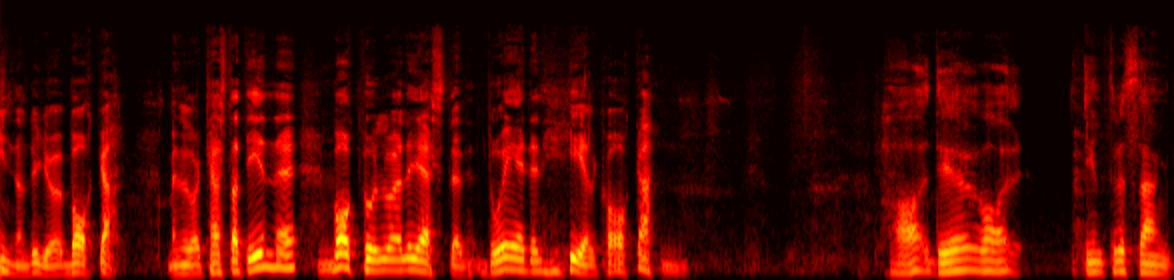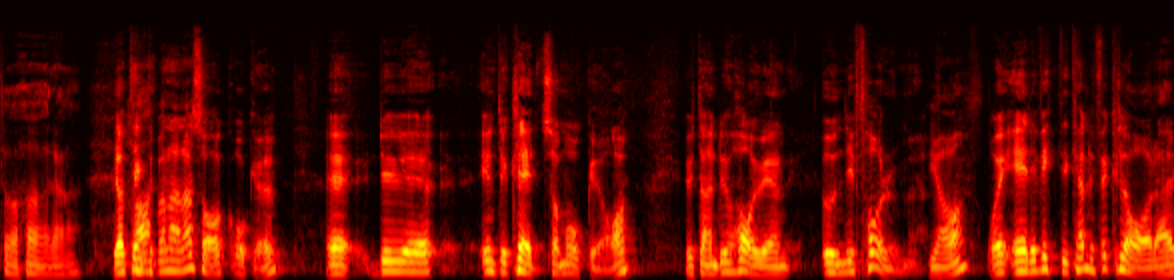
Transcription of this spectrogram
innan du gör baka. Men när du har kastat in eh, bakpulver eller jästen, då är det en hel kaka. Ja, det var intressant att höra. Jag tänkte Ja. på en annan sak, Åke. Eh, Du eh, är inte klädd som Åke, ja. Utan du har ju en uniform. Ja. Och är det viktigt, kan du förklara?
